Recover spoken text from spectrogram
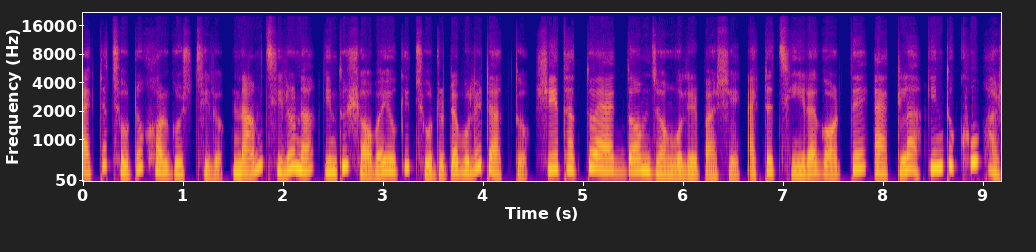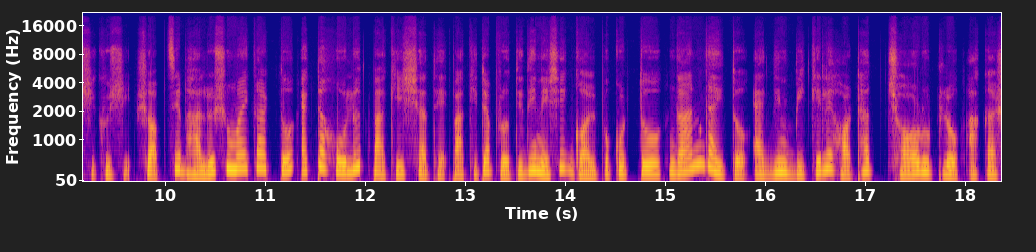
একটা ছোট খরগোশ ছিল। নাম ছিল না, কিন্তু সবাই ওকে ছোটটা বলে ডাকত। সে থাকতো একদম জঙ্গলের পাশে। একটা ছেঁড়া গর্তে, একলা, কিন্তু খুব হাসি খুশি সবচেয়ে ভালো সময় কাটতো একটা হলুদ পাখির সাথে। পাখিটা প্রতিদিন এসে গল্প করত, গান গাইতো। একদিন বিকেলে হঠাৎ ঝড় উঠল, আকাশ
